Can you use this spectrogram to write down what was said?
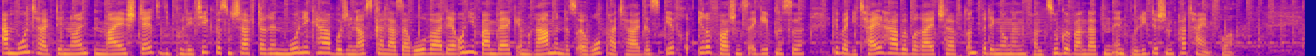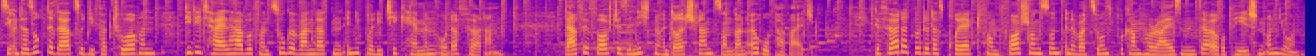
Am Montag, den 9. Mai, stellte die Politikwissenschaftlerin Monika Bozinowska-Lazarova der Uni Bamberg im Rahmen des Europatages ihre Forschungsergebnisse über die Teilhabebereitschaft und Bedingungen von Zugewanderten in politischen Parteien vor. Sie untersuchte dazu die Faktoren, die die Teilhabe von Zugewanderten in die Politik hemmen oder fördern. Dafür forschte sie nicht nur in Deutschland, sondern europaweit. Gefördert wurde das Projekt vom Forschungs- und Innovationsprogramm Horizon der Europäischen Union.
